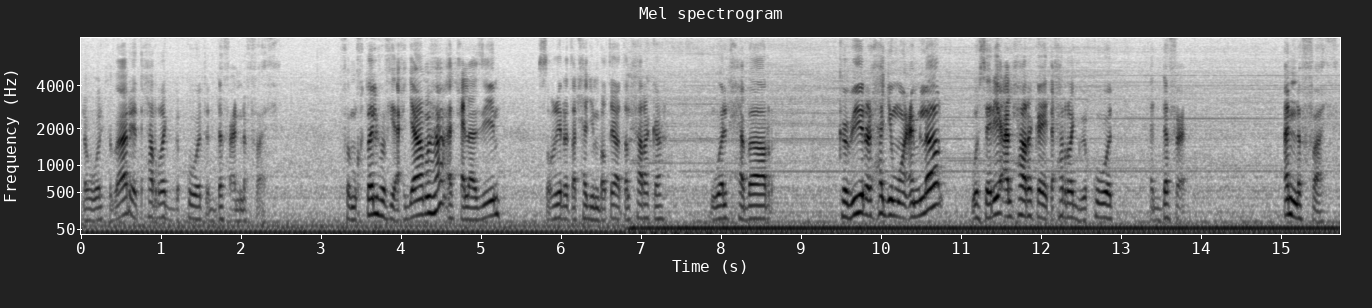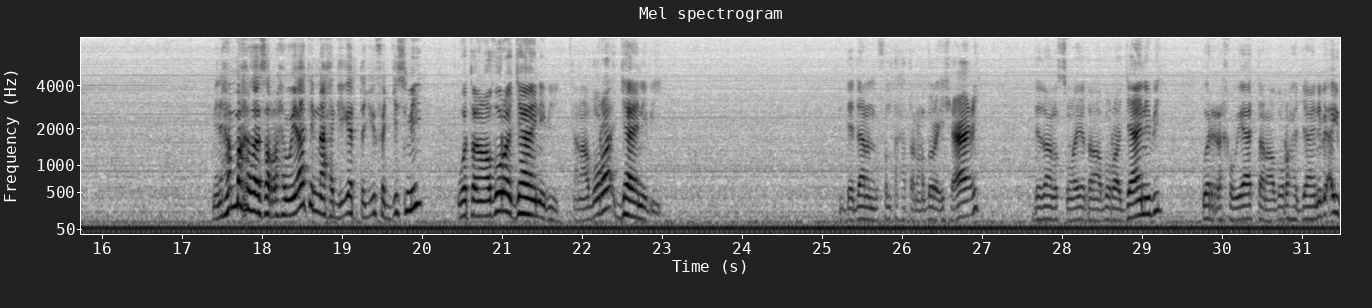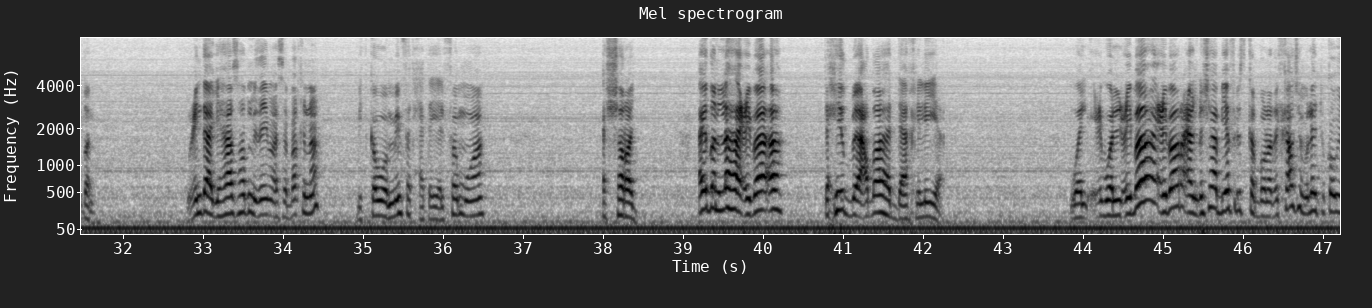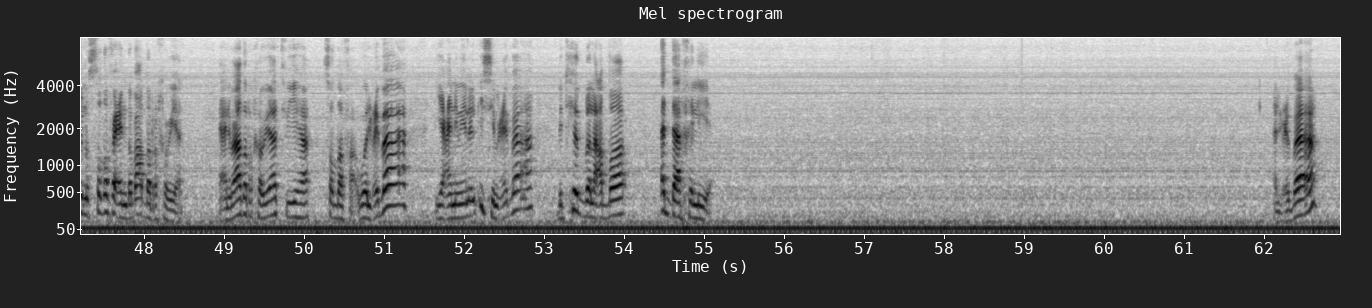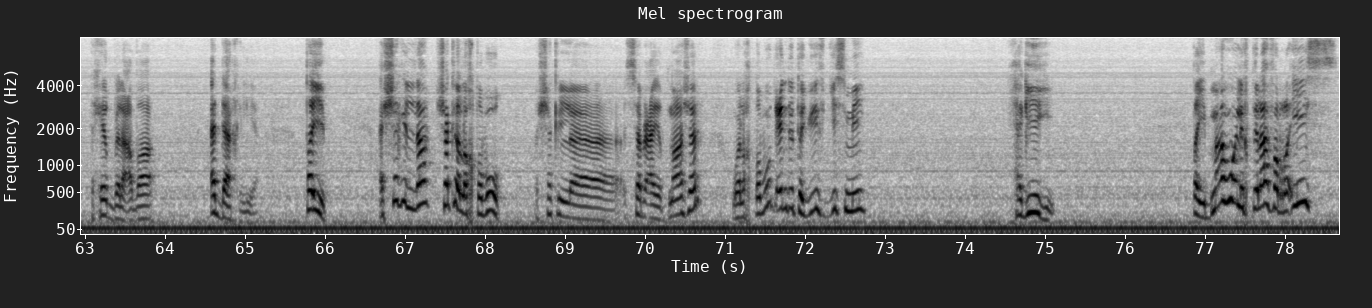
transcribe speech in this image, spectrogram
لو الحبار يتحرك بقوة الدفع النفاث. فمختلفة في أحجامها الحلازين صغيرة الحجم بطيئة الحركة والحبار كبير الحجم وعملاق وسريع الحركة يتحرك بقوة الدفع النفاث. من أهم خصائص الرحويات إنها حقيقة التجويف الجسمي وتناظر جانبي تناظر جانبي. الديدان المفلطحة تناظر إشعاعي الديدان الصناعية تناظرها جانبي والرخويات تناظرها جانبي أيضا. وعندها جهاز هضمي زي ما سبقنا بيتكون من فتحتي الفم والشرج. أيضا لها عباءة تحيط بأعضائها الداخلية. وال- والعباءة عبارة عن غشاء يفرز كربونات. الكالسيوم والتي تكون الصدفة عند بعض الرخويات. يعني بعض الرخويات فيها صدفة. والعباءة يعني من الاسم عباءة بتحيط بالأعضاء الداخلية. العباءة تحيط بالأعضاء الداخلية. طيب الشكل ده شكل الأخطبوط. الشكل آه، سبعة 12 والاخطبوط عنده تجويف جسمي حقيقي. طيب ما هو الاختلاف الرئيس؟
